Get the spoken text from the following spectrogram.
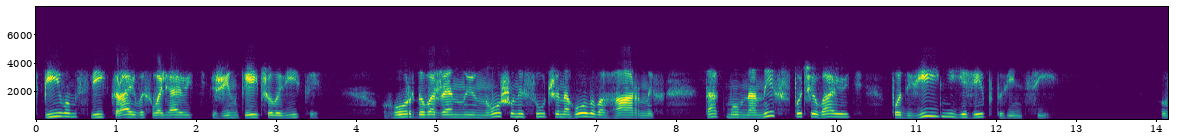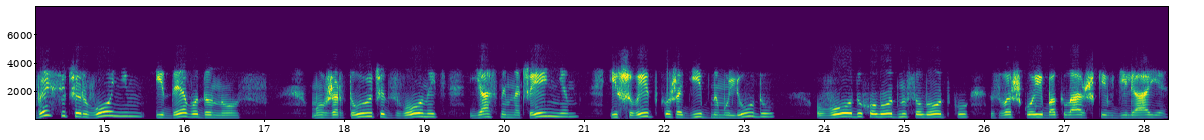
Співом свій край вихваляють жінки й чоловіки, гордо важенною ношу несучи на головах гарних, так мов на них спочивають подвійні Єгипту вінці. Весь у червонім іде водонос мов жартуючи, дзвонить ясним начинням і швидко жадібному люду воду холодну солодку з важкої баклажки вділяє,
